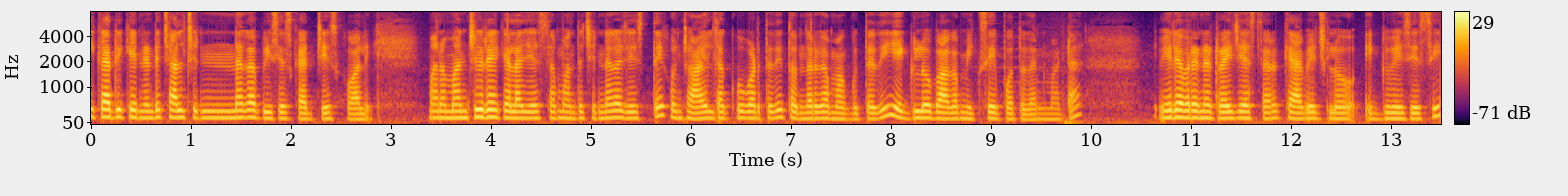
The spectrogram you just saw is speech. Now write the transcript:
ఈ కర్రీకి ఏంటంటే చాలా చిన్నగా పీసెస్ కట్ చేసుకోవాలి. మనం మంచూరియాకి ఎలా చేస్తామో అంత చిన్నగా చేస్తే కొంచెం ఆయిల్ తక్కువ పడుతుంది తొందరగా మగ్గుతుంది. ఎగ్లో బాగా మిక్స్ అయిపోతుంది అనమాట వేరెవరైనా ట్రై చేస్తారు? క్యాబేజ్లో ఎగ్ వేసేసి.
